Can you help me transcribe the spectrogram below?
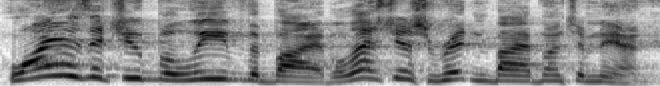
Why is it you believe the Bible? That's just written by a bunch of men.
